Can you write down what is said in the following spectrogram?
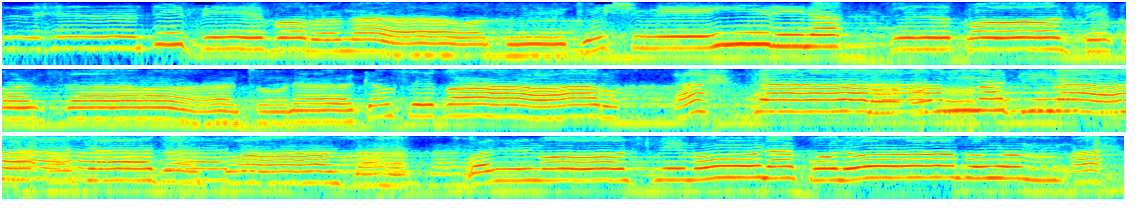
الهند في برما وفي كشميرنا في القدس قد ثارت هناك صغار أحجار أمتنا أجابت ربها. والمسلمون قلوبهم أحجار.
